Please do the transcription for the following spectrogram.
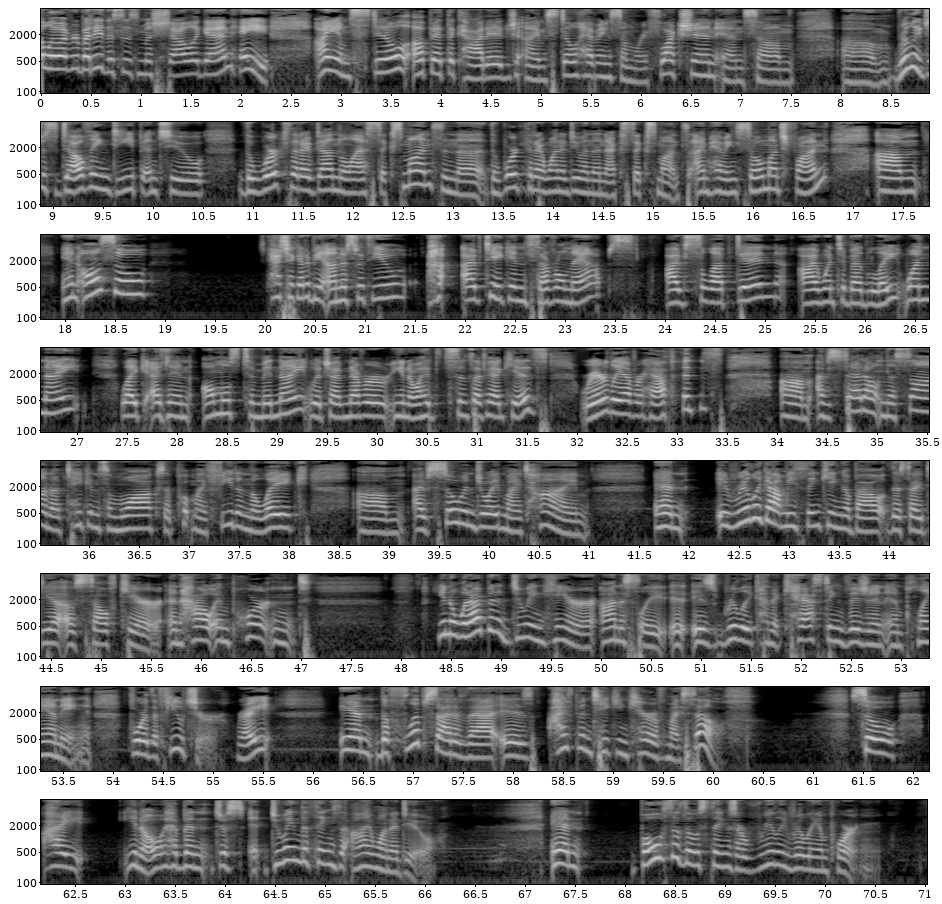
Hello, everybody. This is Michelle again. Hey, I am still up at the cottage. I'm still having some reflection and some um, really just delving deep into the work that I've done the last six months and the, the work that I want to do in the next six months. I'm having so much fun. Um, and also, gosh, I got to be honest with you, I've taken several naps. I've slept in. I went to bed late one night, like as in almost to midnight, which I've never, you know, I had since I've had kids, rarely ever happens. Um, I've sat out in the sun. I've taken some walks. I've put my feet in the lake. Um, I've so enjoyed my time. And it really got me thinking about this idea of self care and how important you know, what I've been doing here, honestly, is really kind of casting vision and planning for the future, right? And the flip side of that is I've been taking care of myself. So I, you know, have been just eh, doing the things that I want to do. And both of those things are really, really important.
